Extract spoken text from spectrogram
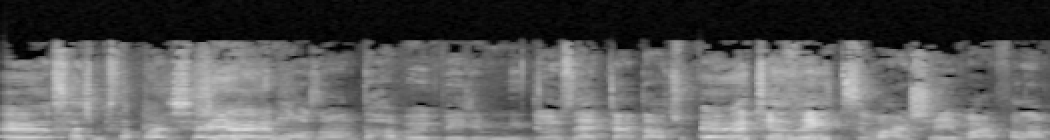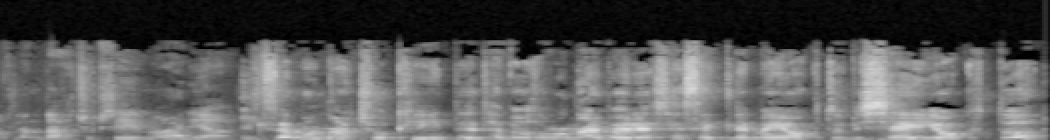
e, saçma sapan Şey şeyler. değil mi o zaman daha böyle verimliydi. Özellikler daha çok Evet, evet, efekti var, şeyi var falan filan. Daha çok şeyin var ya. İlk zamanlar çok iyiydi. Tabii o zamanlar böyle ses ekleme yoktu, bir şey yoktu.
